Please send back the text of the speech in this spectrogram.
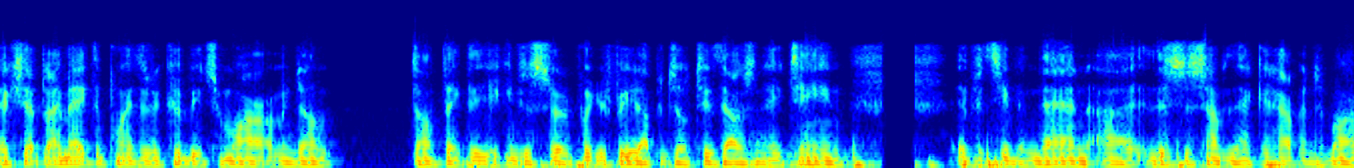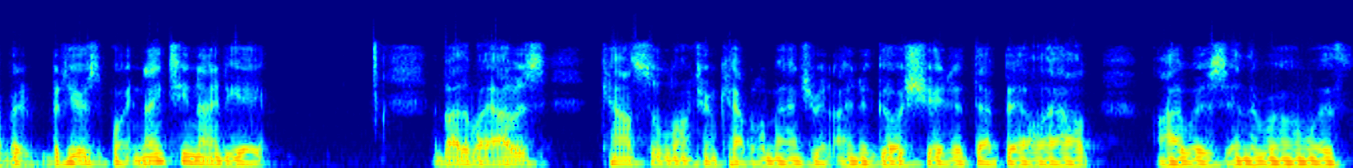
Except I make the point that it could be tomorrow. I mean, don't don't think that you can just sort of put your feet up until 2018. If it's even then, uh, this is something that could happen tomorrow. But but here's the point: 1998. And by the way, I was counsel long-term capital management. I negotiated that bailout. I was in the room with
